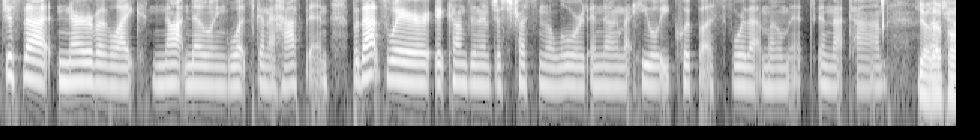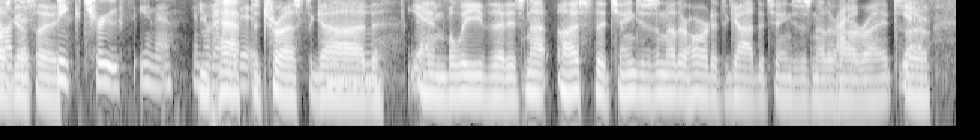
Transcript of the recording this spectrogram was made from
just that nerve of like not knowing what's going to happen. But that's where it comes in of just trusting the Lord and knowing that He will equip us for that moment in that time. Yeah, that's what I was going to say. Speak truth, you know. You have to trust God. Mm-hmm. Yes. and believe that it's not us that changes another heart, it's God that changes another right. heart, right? So yes.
